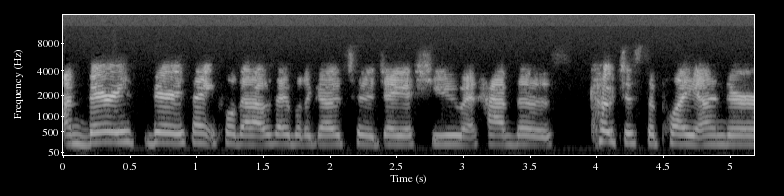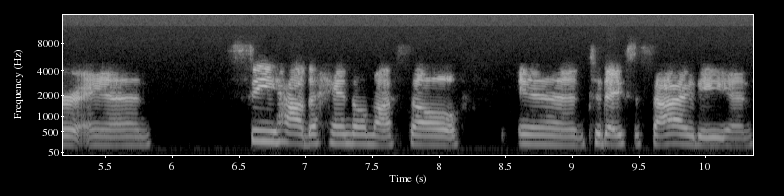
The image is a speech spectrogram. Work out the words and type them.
I'm very, very thankful that I was able to go to JSU and have those coaches to play under and see how to handle myself in today's society and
